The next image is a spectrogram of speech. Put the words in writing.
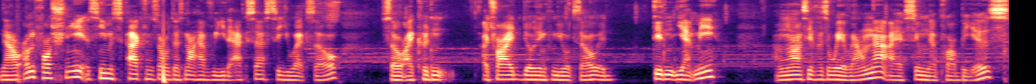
Now, unfortunately, it seems package installer does not have read access to UXO, so I couldn't, I tried loading from UXO, it didn't get me. I'm gonna see if there's a way around that, I assume there probably is.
